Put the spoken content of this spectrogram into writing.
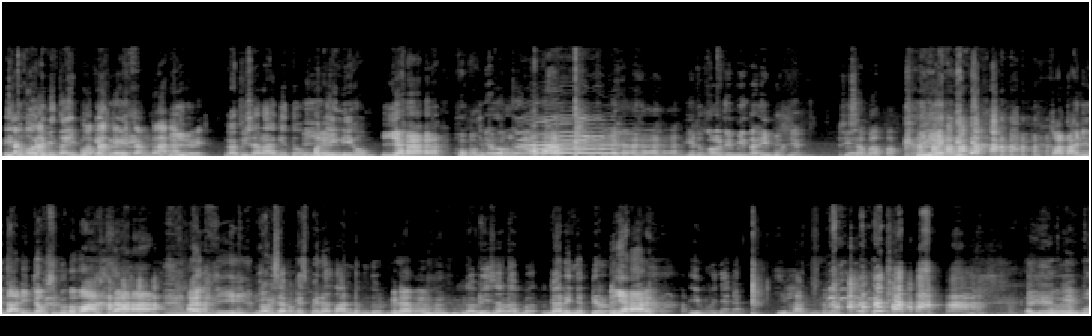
itu kalau diminta ibu kan, Andre. Enggak bisa lagi tuh Iya. pakai IndiHome. Iya. Home-nya broken. itu kalau diminta ibuknya sisa bapak. Katanya tadi jokes gua paksa. Anjing. Enggak bisa pakai sepeda tandem tuh. Kenapa emang? Enggak bisa lah, Mbak. Enggak ada nyetir. Iya. Ibunya kan hilang. Ibu, ibu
